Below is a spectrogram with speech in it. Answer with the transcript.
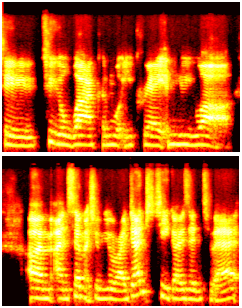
to to your work and what you create and who you are, um, and so much of your identity goes into it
